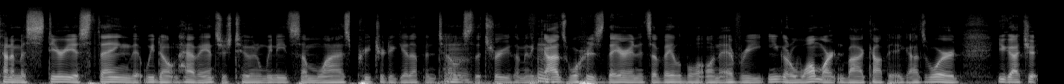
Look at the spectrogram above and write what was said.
kind of mysterious thing that we don't have answers to, and we need some wise preacher to get up and tell Mm. us the truth. I mean, Hmm. God's Word is there, and it's available on every. You can go to Walmart and buy a copy of God's Word. You got your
